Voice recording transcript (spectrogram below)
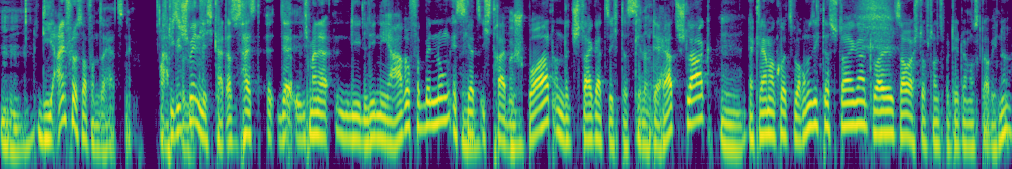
mhm. die Einfluss auf unser Herz nehmen. Auf die Absolut. Geschwindigkeit. Also das heißt, äh, der, ich meine, die lineare Verbindung ist jetzt, ich treibe Sport und dann steigert sich das, der Herzschlag. Erklär mal kurz, warum sich das steigert, weil Sauerstoff transportiert werden muss, glaube ich, ne?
